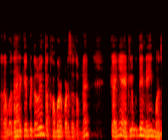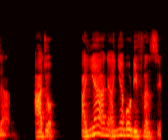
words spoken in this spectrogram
અને વધારે કેપિટલ હોય ને, તો ખબર પડશે તમને કે અહીંયા એટલી બધી નહીં મજા આવે. આ જો, અહીંયા અને અહીંયા બહુ ડિફરન્સ છે.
